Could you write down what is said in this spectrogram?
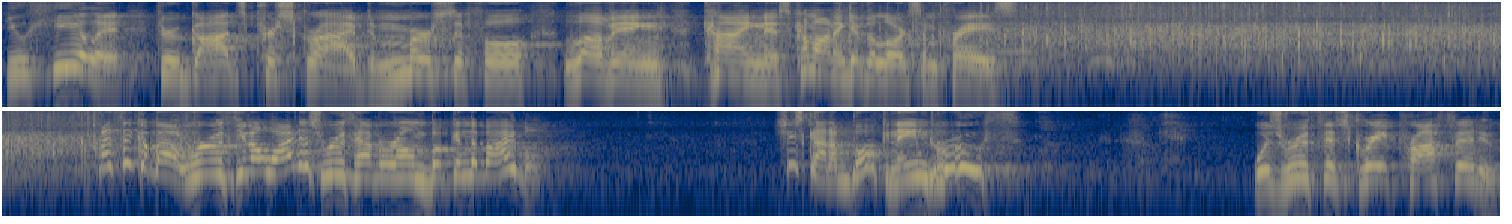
You heal it through God's prescribed, merciful, loving kindness. Come on and give the Lord some praise. About Ruth, you know, why does Ruth have her own book in the Bible? She's got a book named Ruth. Was Ruth this great prophet who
